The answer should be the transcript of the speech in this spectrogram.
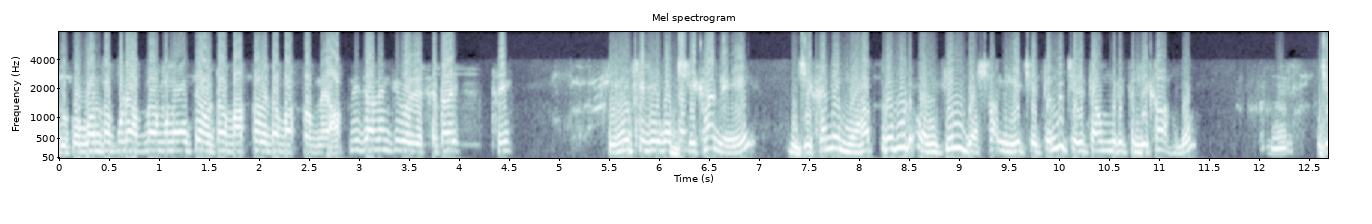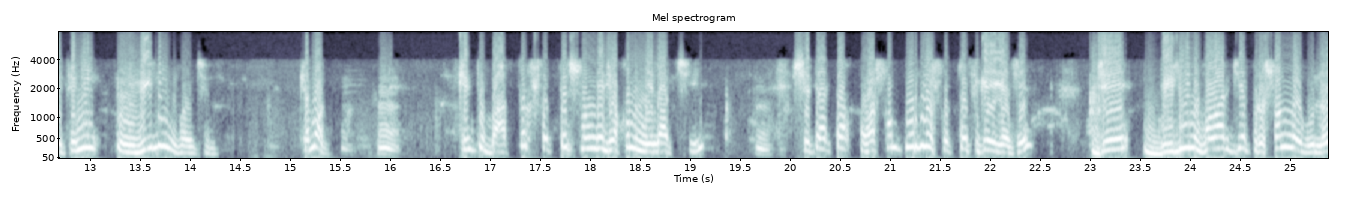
দুটো গ্রন্থ পড়ে আপনার মনে হচ্ছে ওটা বাস্তব এটা বাস্তব নেই আপনি জানেন কি করে সেটাই ঠিক? তিনি ঠিক লিখেছেন যেখানে মহাপ্রভুর অন্তিম দশা নিয়ে চৈতন্য চরিতামৃত লেখা হলো যে তিনি বিলীন হয়েছেন। কেমন? কিন্তু বাস্তব সত্যের সঙ্গে যখন মেলাচ্ছি সেটা একটা অসম্পূর্ণ সত্য থেকে গেছে যে বিলীন হওয়ার যে প্রসঙ্গগুলো।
